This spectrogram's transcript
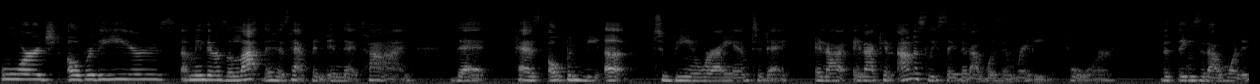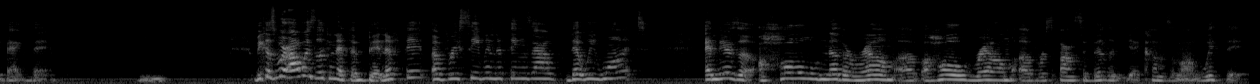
forged over the years i mean there's a lot that has happened in that time that has opened me up to being where i am today and i and i can honestly say that i wasn't ready for the things that i wanted back then Mm. Because we're always looking at the benefit of receiving the things out that we want and there's a, a whole nother realm of a whole realm of responsibility that comes along with it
